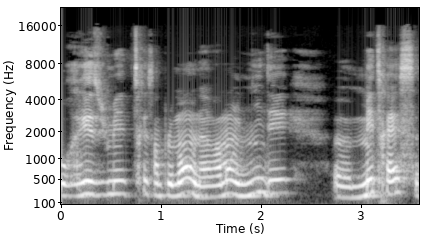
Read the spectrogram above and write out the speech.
pour résumer très simplement, on a vraiment une idée euh, maîtresse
